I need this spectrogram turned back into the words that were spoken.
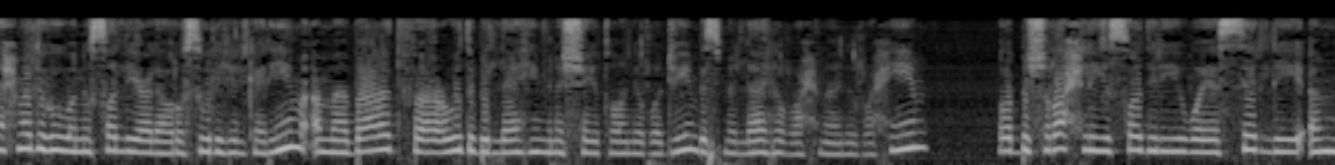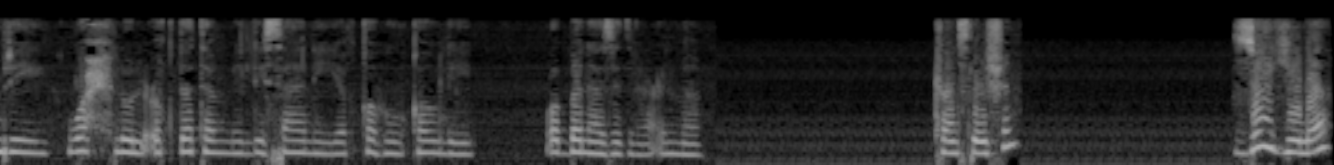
نحمده ونصلي على رسوله الكريم. أما بعد فأعوذ بالله من الشيطان الرجيم. بسم الله الرحمن الرحيم. رب اشرح لي صدري ويسر لي أمري واحلل عقدة من لساني يفقه قولي. ربنا زدنا علما. Translation. زين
